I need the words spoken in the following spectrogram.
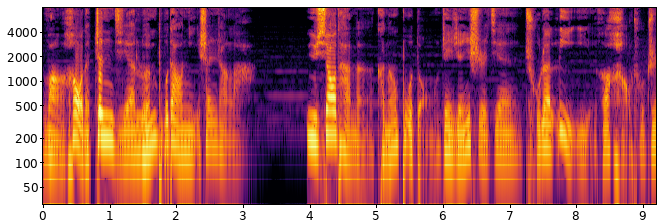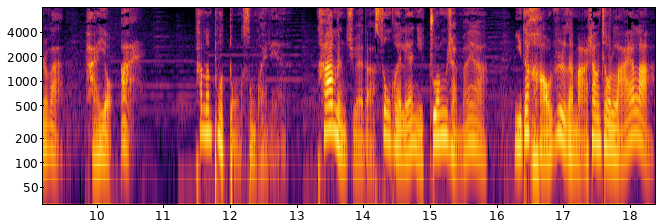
往后的贞洁轮不到你身上了。”玉箫他们可能不懂，这人世间除了利益和好处之外。还有爱，他们不懂宋惠莲，他们觉得宋惠莲，你装什么呀？你的好日子马上就来了，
